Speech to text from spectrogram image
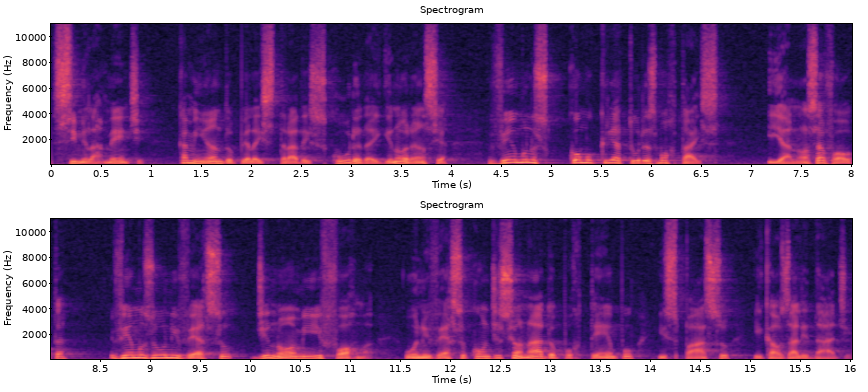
Similarmente, caminhando pela estrada escura da ignorância, vemos-nos como criaturas mortais, e à nossa volta vemos o universo de nome e forma, o universo condicionado por tempo, espaço e causalidade.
